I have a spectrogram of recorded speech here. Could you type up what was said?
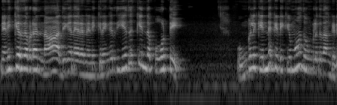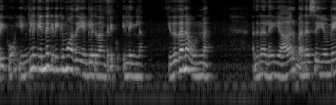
நினைக்கிறத விட நான் அதிக நேரம் நினைக்கிறேங்கிறது எதுக்கு இந்த போட்டி? உங்களுக்கு என்ன கிடைக்குமோ அது உங்களுக்கு தான் கிடைக்கும். எங்களுக்கு என்ன கிடைக்குமோ அது எங்களுக்கு தான் கிடைக்கும். இல்லைங்களா? இதுதானே உண்மை. அதனால் யார் மனசையுமே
